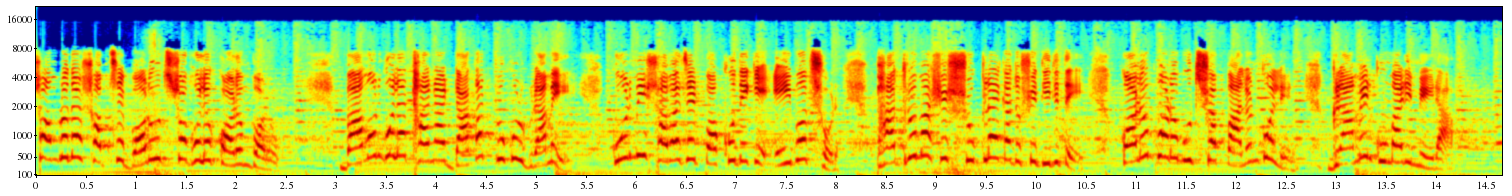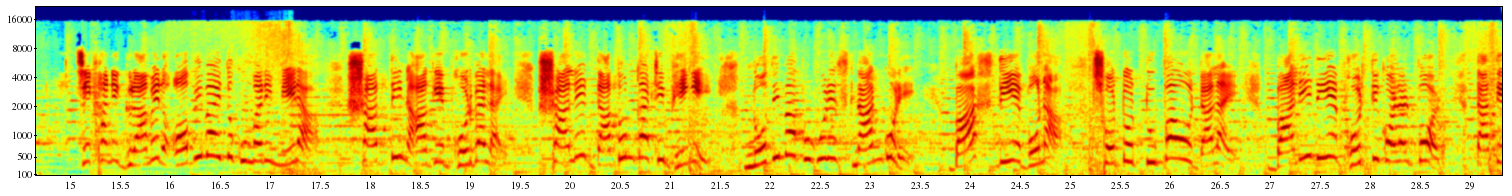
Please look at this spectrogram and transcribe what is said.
সম্প্রদায়ের সবচেয়ে বড় উৎসব হলো করম পরব বামনগোলা থানার ডাকাতপুকুর গ্রামে কুর্মী সমাজের পক্ষ থেকে এই বছর ভাদ্র মাসের শুক্লা একাদশী তিথিতে করম পরব উৎসব পালন করলেন গ্রামের কুমারী মেয়েরা। যেখানে গ্রামের অবিবাহিত কুমারী মেয়েরা সাত দিন আগে ভোরবেলায় শালের দাঁতন কাঠি ভেঙে নদী বা পুকুরে স্নান করে বাঁশ দিয়ে বোনা, ছোট টুপা ও ডালায় বালি দিয়ে ভর্তি করার পর তাতে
